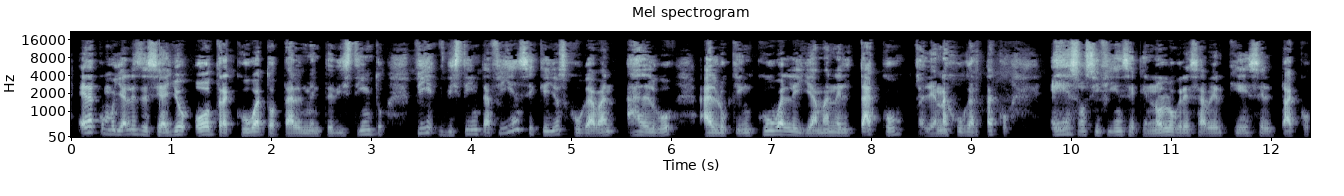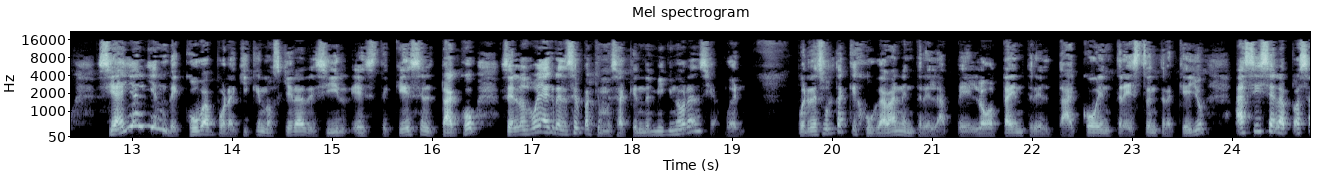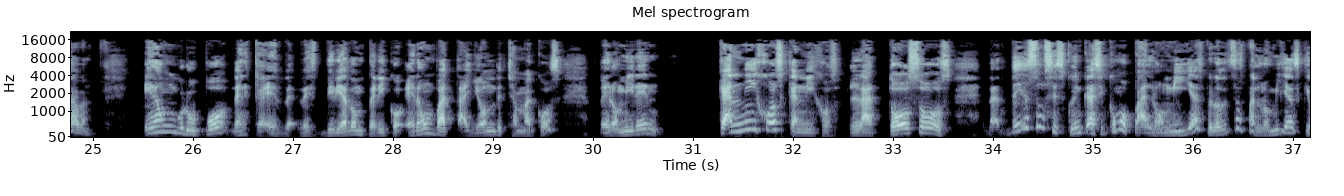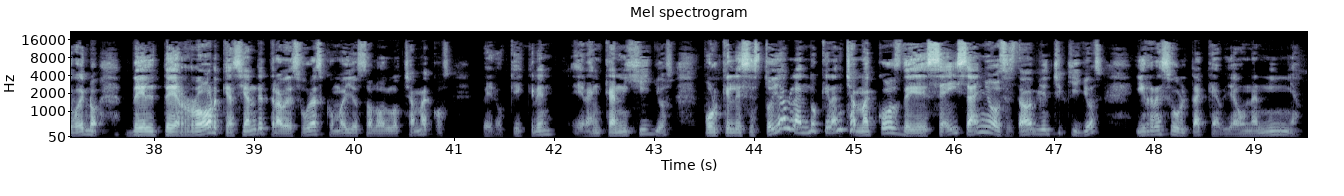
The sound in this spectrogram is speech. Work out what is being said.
era como ya les decía yo, otra Cuba totalmente distinto, distinta. Fíjense que ellos jugaban algo a lo que en Cuba le llaman el taco, salían a jugar taco. Eso sí, fíjense que no logré saber qué es el taco. Si hay alguien de Cuba por aquí que nos quiera decir este qué es el taco, se los voy a agradecer para que me saquen de mi ignorancia. Bueno, pues resulta que jugaban entre la pelota, entre el taco, entre esto, entre aquello, así se la pasaban. Era un grupo, diría don Perico, era un batallón de chamacos, pero miren, canijos, canijos, latosos, de esos escuincas, así como palomillas, pero de esas palomillas que, bueno, del terror que hacían de travesuras como ellos solo los chamacos. Pero, ¿qué creen? Eran canijillos, porque les estoy hablando que eran chamacos de seis años, estaban bien chiquillos, y resulta que había una niña,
